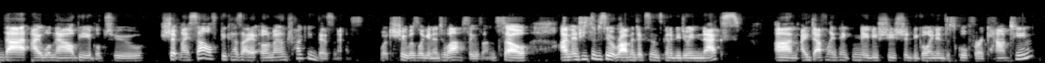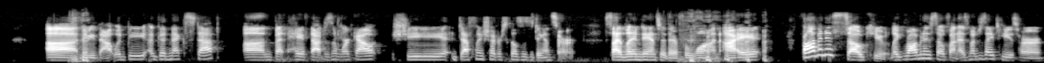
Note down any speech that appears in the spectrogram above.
that I will now be able to ship myself because I own my own trucking business, which she was looking into last season. So I'm interested to see what Robin Dixon is going to be doing next. Um, I definitely think maybe she should be going into school for accounting. Uh, maybe that would be a good next step. Um, but hey, if that doesn't work out, she definitely showed her skills as a dancer. Sideline dancer there for one. I Robin is so cute. Like Robin is so fun. As much as I tease her,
